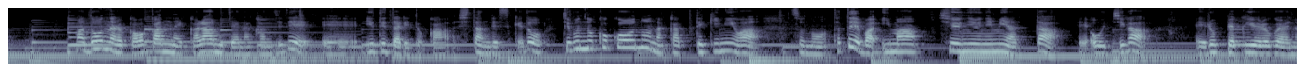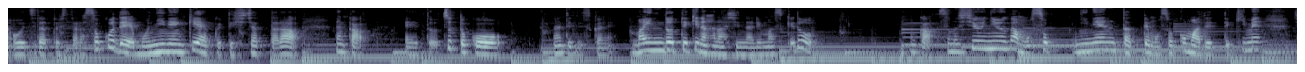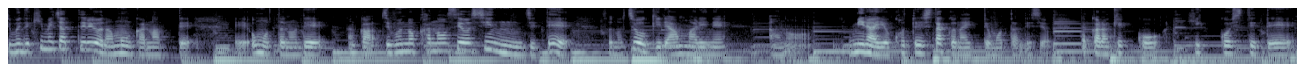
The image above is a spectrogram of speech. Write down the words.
まあ、どうなるか分かんないからみたいな感じで、えー、言ってたりとかしたんですけど自分の心の中的にはその例えば今収入に見合った、えー、お家が、600ユーロぐらいのお家だとしたらそこでもう2年契約ってしちゃったらなんか、えーと、ちょっとこう何て言うんですかねマインド的な話になりますけどなんかその収入がもうそ2年経ってもそこまでって決め自分で決めちゃってるようなもんかなって、えー、思ったのでなんか自分の可能性を信じてその長期であんまりねあの未来を固定したくないって思ったんですよ。だから結構引っ越してて、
